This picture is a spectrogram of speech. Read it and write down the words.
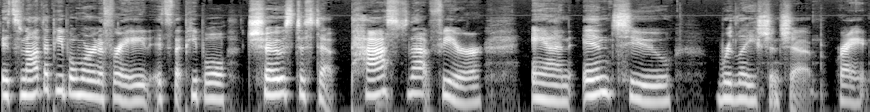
it's not that people weren't afraid, it's that people chose to step past that fear and into relationship, right?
